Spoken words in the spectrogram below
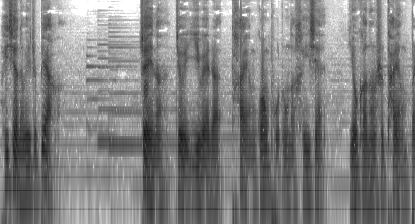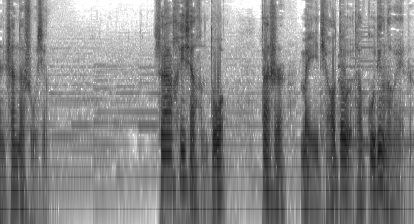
黑线的位置变了。这呢，就意味着太阳光谱中的黑线。有可能是太阳本身的属性。虽然黑线很多，但是每一条都有它固定的位置。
